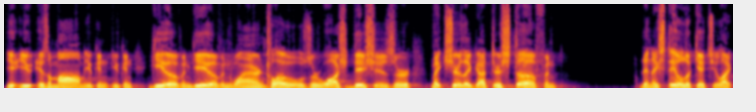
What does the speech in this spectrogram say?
You, you, as a mom, you can, you can give and give and iron clothes or wash dishes or make sure they've got their stuff and then they still look at you like,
